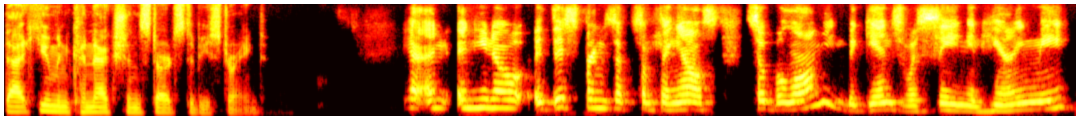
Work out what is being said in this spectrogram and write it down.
that human connection starts to be strained yeah, and, and you know, this brings up something else. So belonging begins with seeing and hearing me,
